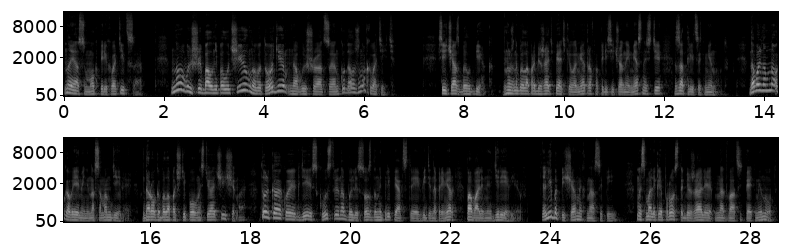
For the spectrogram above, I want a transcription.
но я смог перехватиться. Но высший балл не получил, но в итоге на высшую оценку должно хватить. Сейчас был бег. Нужно было пробежать 5 километров по пересеченной местности за 30 минут. Довольно много времени на самом деле. Дорога была почти полностью очищена, только кое-где искусственно были созданы препятствия в виде, например, поваленных деревьев, либо песчаных насыпей. Мы с Маликой просто бежали на 25 минут,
